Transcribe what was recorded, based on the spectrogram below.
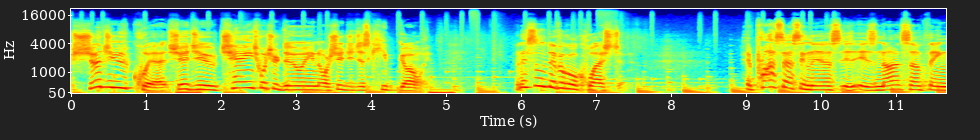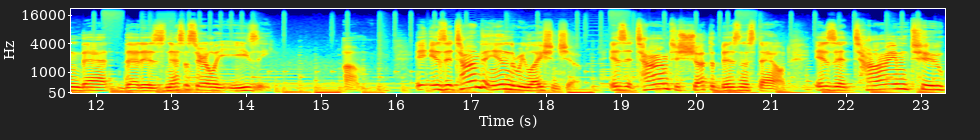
should you quit? Should you change what you're doing or should you just keep going? And this is a difficult question. And processing this is, is not something that, that is necessarily easy. Um, is it time to end the relationship? Is it time to shut the business down? Is it time to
